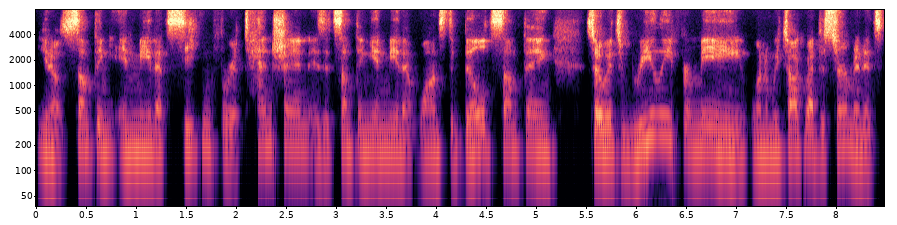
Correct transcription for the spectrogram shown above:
you know something in me that's seeking for attention? Is it something in me that wants to build something? So it's really for me when we talk about discernment it's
